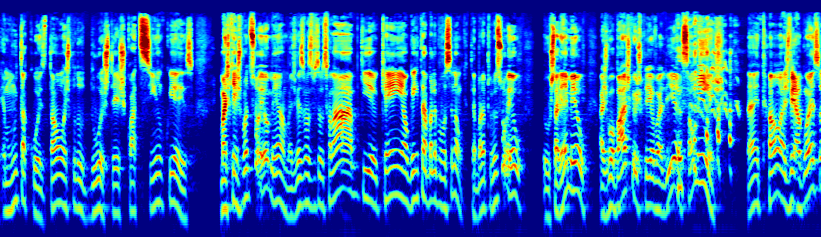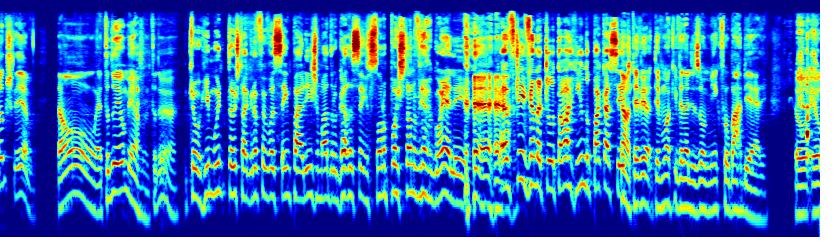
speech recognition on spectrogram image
é, muita coisa. Então, eu respondo duas, três, quatro, cinco e é isso. Mas quem responde sou eu mesmo. Às vezes as pessoas falam, ah, que quem, alguém que trabalha pra você. Não, quem trabalha pra mim sou eu. O Instagram é meu. As bobagens que eu escrevo ali são minhas. né? Então, as vergonhas sou eu que escrevo. Então, é tudo eu mesmo. Tudo eu mesmo. O que eu ri muito do teu Instagram foi você em Paris, de madrugada sem sono, postando vergonha alheia. Aí Eu fiquei vendo aquilo, eu tava rindo pra cacete. Não, teve, teve uma que viralizou minha que foi o Barbieri. Eu, eu,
